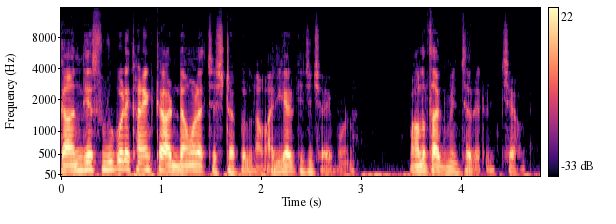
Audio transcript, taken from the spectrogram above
গান দিয়ে শুরু করে খানিকটা আড্ডা মারার চেষ্টা করলাম, আজকে আর কিছু চাইব না। ভালো থাকবেন, যাদের ইচ্ছা হবে।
